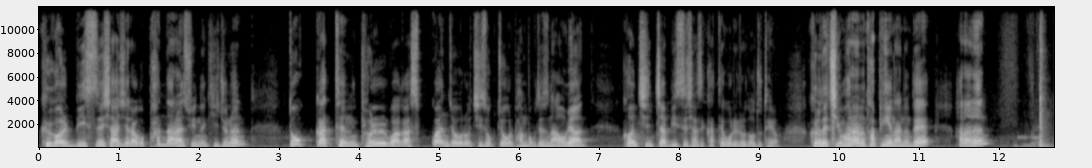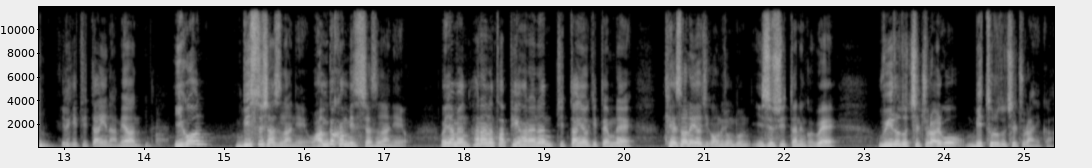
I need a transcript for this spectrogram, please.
그걸 미스샷이라고 판단할 수 있는 기준은 똑같은 결과가 습관적으로 지속적으로 반복돼서 나오면 그건 진짜 미스샷의 카테고리로 넣어도 돼요. 그런데 지금 하나는 타핑이 났는데 하나는 이렇게 뒷땅이 나면 이건 미스샷은 아니에요. 완벽한 미스샷은 아니에요. 왜냐하면 하나는 타핑, 하나는 뒷땅이었기 때문에 개선의 여지가 어느 정도는 있을 수 있다는 거예요. 왜? 위로도 칠 줄 알고 밑으로도 칠 줄 아니까.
